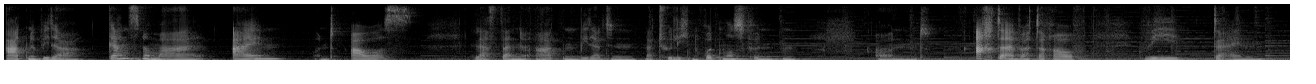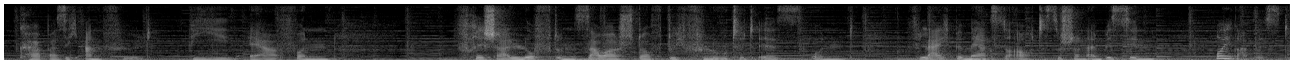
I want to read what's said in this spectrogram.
Atme wieder ganz normal ein und aus. Lass deine Atem wieder den natürlichen Rhythmus finden und achte einfach darauf, wie dein Körper sich anfühlt, wie er von frischer Luft und Sauerstoff durchflutet ist und vielleicht bemerkst du auch, dass du schon ein bisschen ruhiger bist.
